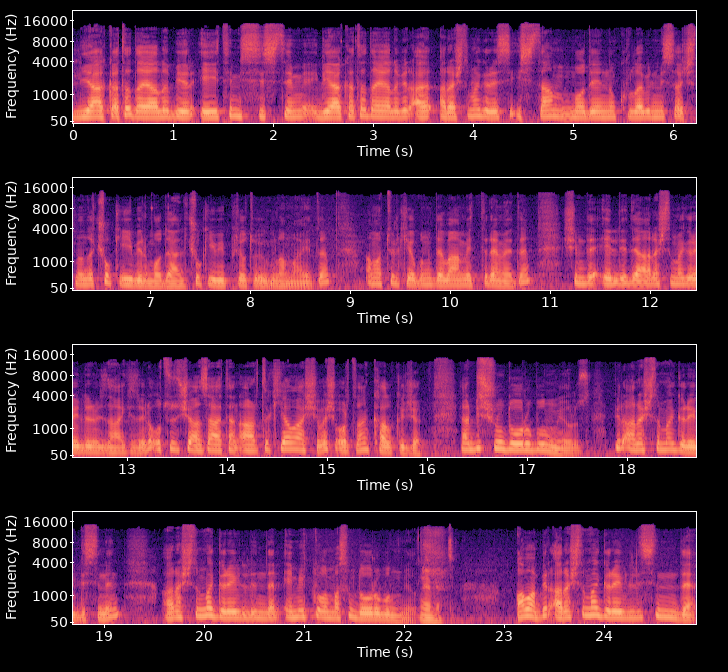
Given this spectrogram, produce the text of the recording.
liyakata dayalı bir eğitim sistemi, liyakata dayalı bir araştırma görevlisi İslam modelinin kurulabilmesi açısından da çok iyi bir model, çok iyi bir pilot uygulamaydı. Ama Türkiye bunu devam ettiremedi. Şimdi 50'de araştırma görevlilerimiz de herkes öyle. 33 an zaten artık yavaş yavaş ortadan kalkacak. Yani biz şunu doğru bulmuyoruz. Bir araştırma görevlisinin araştırma görevliliğinden emekli olmasını doğru bulmuyoruz. Evet. Ama bir araştırma görevlilisinin de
